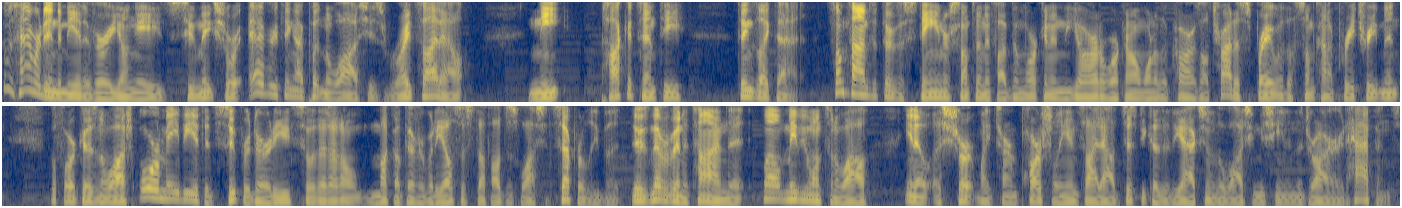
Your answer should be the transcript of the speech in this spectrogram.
it was hammered into me at a very young age to make sure everything I put in the wash is right side out, neat, pockets empty, things like that. Sometimes if there's a stain or something, if I've been working in the yard or working on one of the cars, I'll try to spray it with some kind of pre-treatment before it goes in the wash. Or maybe if it's super dirty so that I don't muck up everybody else's stuff, I'll just wash it separately. But there's never been a time that, well, maybe once in a while, you know, a shirt might turn partially inside out just because of the action of the washing machine and the dryer. It happens.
